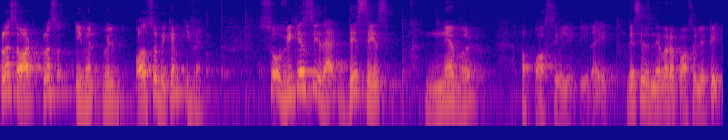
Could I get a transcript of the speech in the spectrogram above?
plus odd plus even will also become even. So we can see that this is never a possibility right? This is never a possibility.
